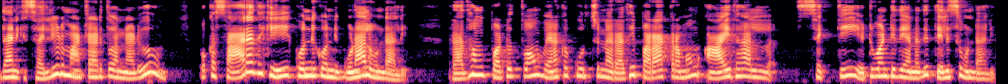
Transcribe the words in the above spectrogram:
దానికి శల్యుడు మాట్లాడుతూ అన్నాడు ఒక సారథికి కొన్ని కొన్ని గుణాలు ఉండాలి. రథం పటుత్వం వెనక కూర్చున్న రథి పరాక్రమం ఆయుధాల శక్తి ఎటువంటిది అన్నది తెలిసి ఉండాలి.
